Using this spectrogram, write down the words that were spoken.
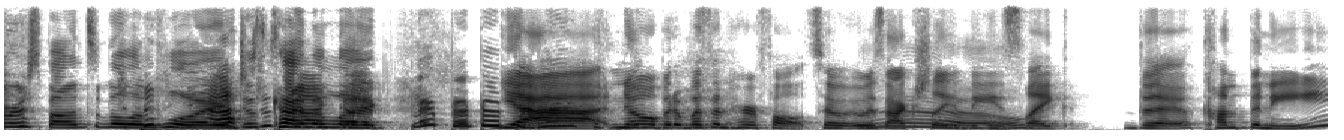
irresponsible employee, Yeah, just just kind of like blip, blip, blip, yeah. No, but it wasn't her fault. So it was actually these Oh. like the company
